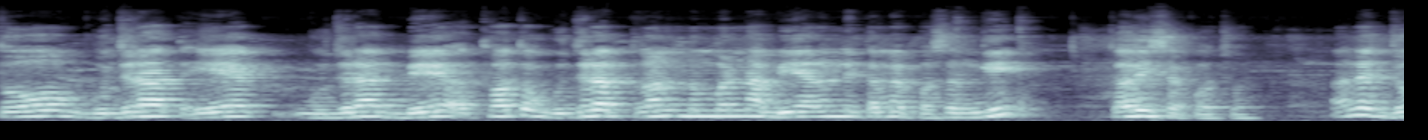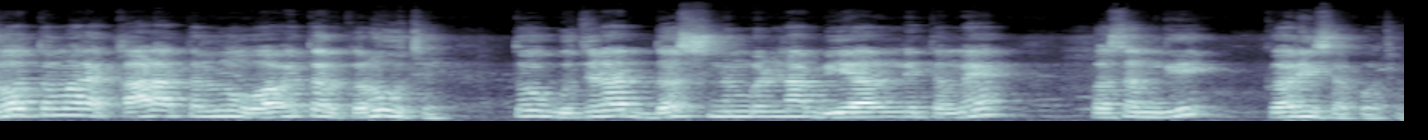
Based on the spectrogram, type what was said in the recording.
તો ગુજરાત એક, ગુજરાત બે અથવા તો ગુજરાત ત્રણ નંબરના બિયારણની તમે પસંદગી કરી શકો છો. અને જો તમારે કાળા તલનું વાવેતર કરવું છે, તો ગુજરાત દસ નંબરના બિયારણની તમે પસંદગી કરી શકો છો.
